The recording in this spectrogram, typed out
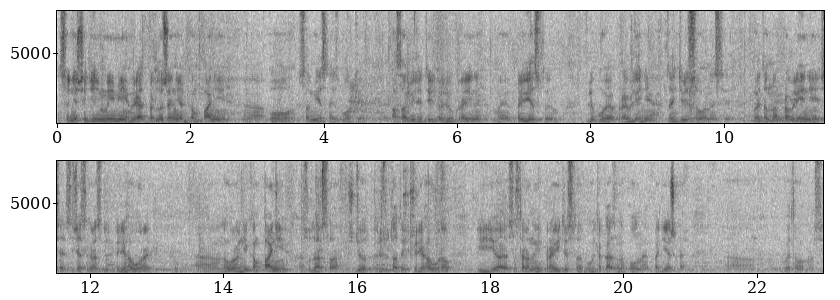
На сегодняшний день мы имеем ряд предложений от компаний э, о совместной сборке автомобилей на территории Украины. Мы приветствуем любое проявление заинтересованности в этом направлении. Сейчас как раз идут переговоры э, на уровне компаний. Государство ждет результаты этих переговоров, и э, со стороны правительства будет оказана полная поддержка в этом вопросе.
